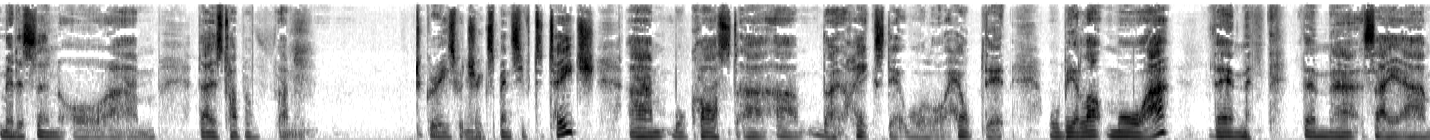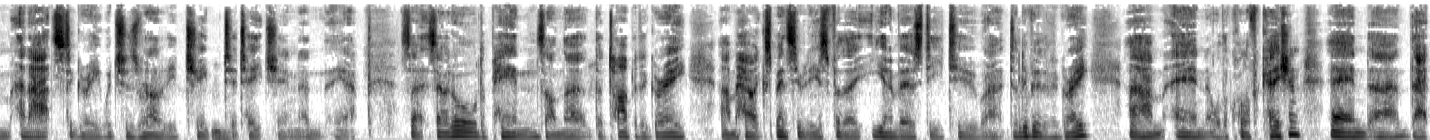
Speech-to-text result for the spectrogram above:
medicine or um, those type of um, degrees which are expensive to teach um, will cost uh, um, the HECS debt will, or help debt will be a lot more than than uh, say um, an arts degree, which is relatively cheap to teach in, and yeah, so so it all depends on the, the type of degree, um, how expensive it is for the university to uh, deliver the degree, um, and or the qualification, and uh, that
